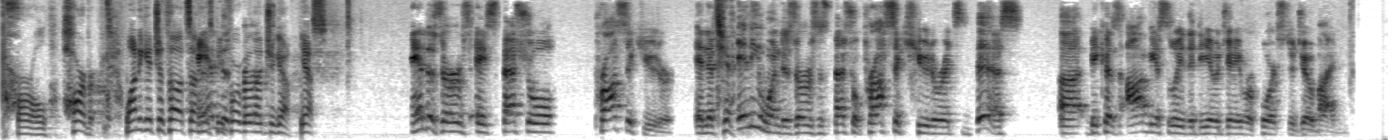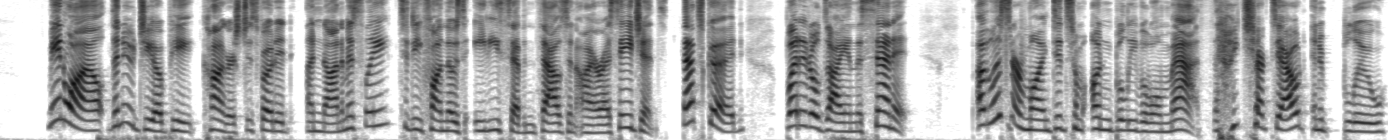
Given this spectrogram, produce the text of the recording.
Pearl Harbor? Want to get your thoughts on this And before we let you go? Yes. And deserves a special prosecutor. And if anyone deserves a special prosecutor, it's this, uh, because obviously the DOJ reports to Joe Biden. Meanwhile, the new GOP Congress just voted anonymously to defund those 87,000 IRS agents. That's good, but it'll die in the Senate. A listener of mine did some unbelievable math that I checked out and it blew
